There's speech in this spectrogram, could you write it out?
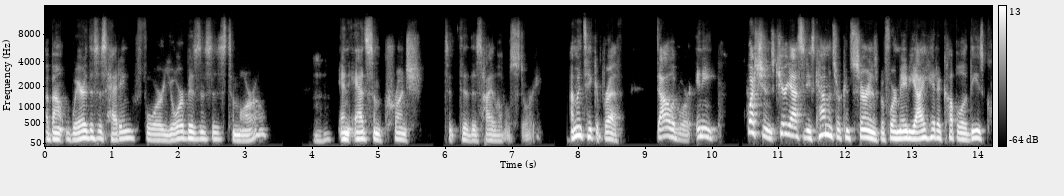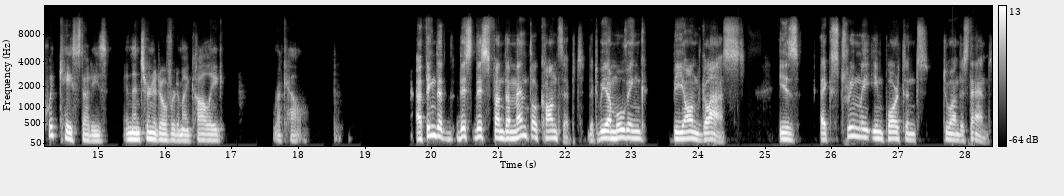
About where this is heading for your businesses tomorrow, mm-hmm. and add some crunch to, to this high level story. I'm going to take a breath. Dalibor, any questions, curiosities, comments, or concerns before maybe I hit a couple of these quick case studies and then turn it over to my colleague, Raquel? I think that this this fundamental concept that we are moving beyond glass is extremely important to understand.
